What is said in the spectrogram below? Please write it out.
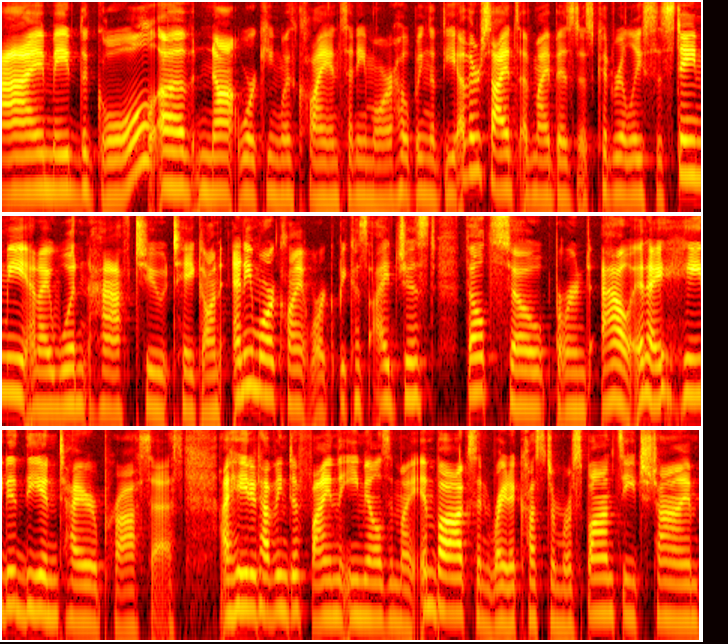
I made the goal of not working with clients anymore, hoping that the other sides of my business could really sustain me and I wouldn't have to take on any more client work because I just felt so burned out and I hated the entire process. I hated having to find the emails in my inbox and write a custom response each time.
